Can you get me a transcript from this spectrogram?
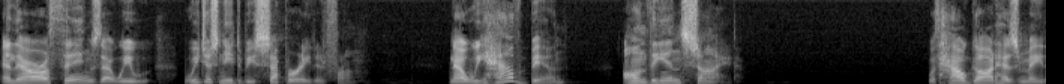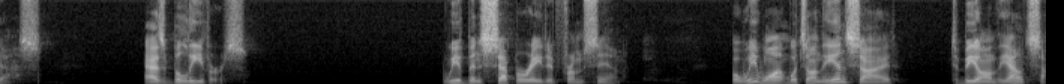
And there are things that we we just need to be separated from. Now we have been on the inside with how God has made us. as believers, we have been separated from sin. But we want what's on the inside to be on the outside.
